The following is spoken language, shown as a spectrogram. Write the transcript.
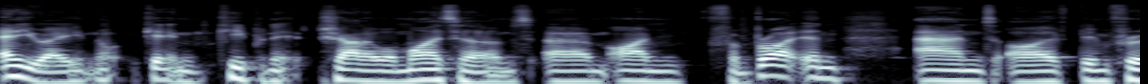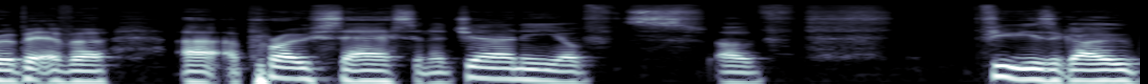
anyway, not getting keeping it shallow on my terms. Um, I'm from Brighton, and I've been through a bit of a a, a process and a journey of of a few years ago,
